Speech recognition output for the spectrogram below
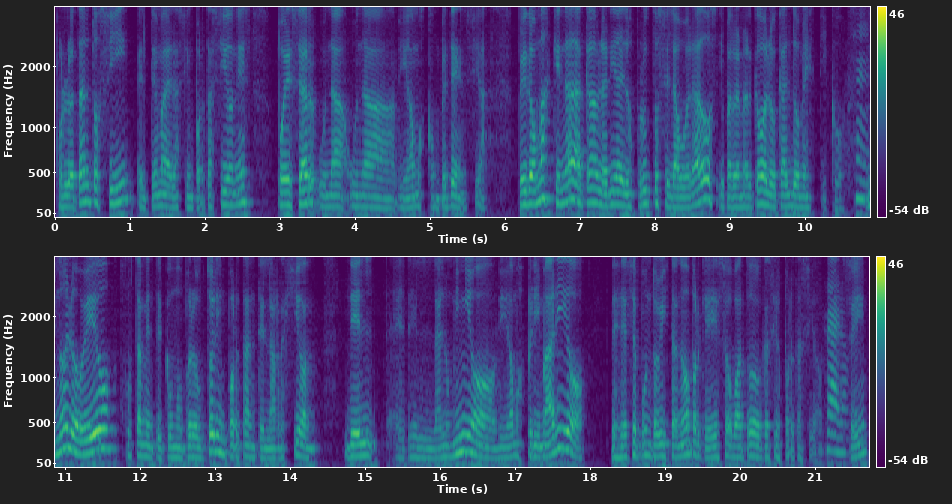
Por lo tanto, sí, el tema de las importaciones puede ser una, una, digamos, competencia. Pero más que nada acá hablaría de los productos elaborados y para el mercado local doméstico. Hmm. No lo veo justamente como productor importante en la región del, eh, del aluminio, digamos, primario, desde ese punto de vista no, porque eso va todo casi a exportación. Claro. ¿sí?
